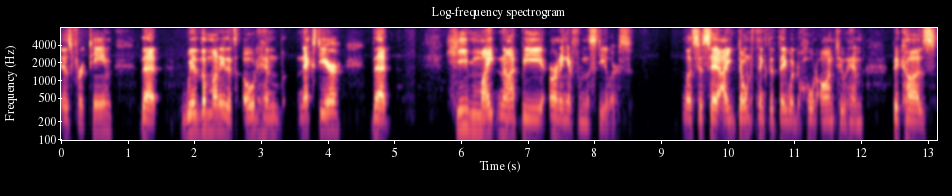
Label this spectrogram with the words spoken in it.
is for a team, that with the money that's owed him next year, that he might not be earning it from the Steelers. Let's just say I don't think that they would hold on to him because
